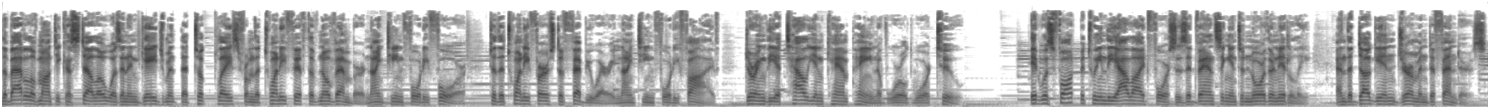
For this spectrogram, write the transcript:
The Battle of Monte Castello was an engagement that took place from the 25th of November, 1944, to the 21st of February, 1945, during the Italian campaign of World War II. It was fought between the Allied forces advancing into northern Italy and the dug-in German defenders.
